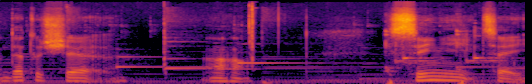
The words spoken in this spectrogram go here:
Де тут ще. Ага. Синій цей.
